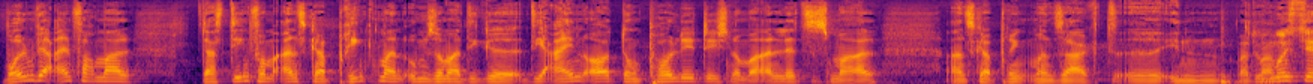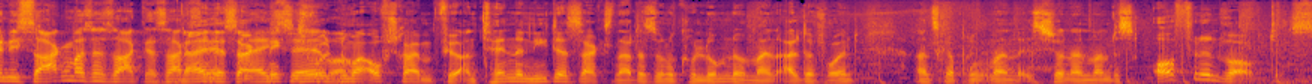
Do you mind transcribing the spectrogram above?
Wollen wir einfach mal das Ding vom Ansgar Brinkmann, um so mal die, die Einordnung politisch nochmal an letztes Mal. Ansgar Brinkmann sagt äh, in, Du mal. musst dir nicht sagen, was er sagt. Er sagt Nein, er sagt nichts. Ich wollte selber. nur mal aufschreiben. Für Antenne Niedersachsen hat er so eine Kolumne und mein alter Freund Ansgar Brinkmann ist schon ein Mann des offenen Wortes.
